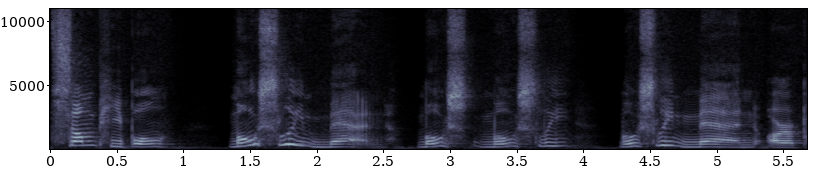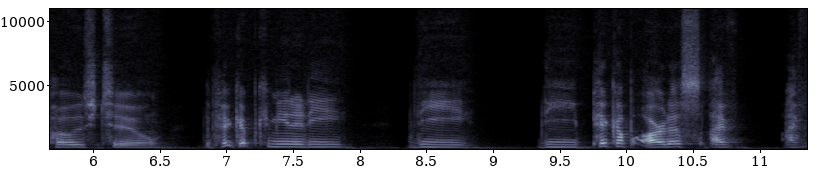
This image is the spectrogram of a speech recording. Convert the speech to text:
some people, mostly men, most mostly mostly men are opposed to the pickup community, the the pickup artists. I've I've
